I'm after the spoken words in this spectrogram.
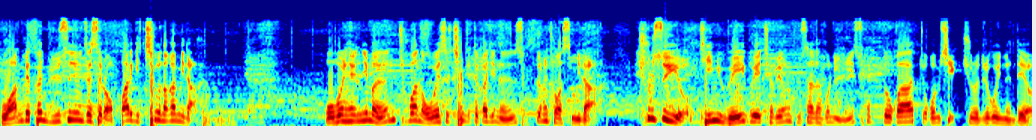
완벽한 유선형 자세로 빠르게 치고 나갑니다. 5번 회원님은 초반 5에서 7m까지는 속도는 좋았습니다. 출수 이후 긴 웨이브의 저병을 구사하다 보니 속도가 조금씩 줄어들고 있는데요.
